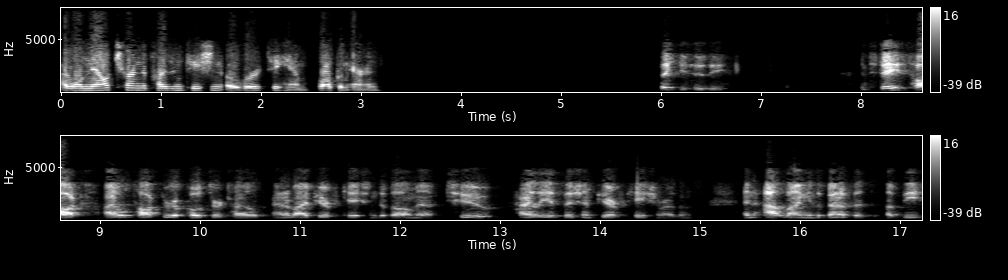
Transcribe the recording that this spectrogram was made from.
I will now turn the presentation over to him. Welcome, Aaron. Thank you, Susie. In today's talk, I will talk through a poster titled Antibody Purification Development of Two Highly Efficient Purification Resins and outlining the benefits of these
